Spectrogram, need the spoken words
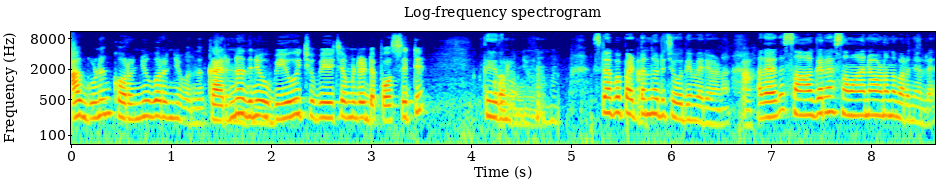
ആ ഗുണം കുറഞ്ഞു കുറഞ്ഞു വന്നു. കാരണം അതിനെ ഉപയോഗിച്ച് ഉപയോഗിച്ച് നമ്മുടെ ഡെപ്പോസിറ്റ് തീർന്നു. സിസ്റ്റർ അപ്പൊ പെട്ടെന്ന് ഒരു ചോദ്യം വരികയാണ്. അതായത് സാഗര സമാനമാണെന്ന് പറഞ്ഞല്ലേ?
